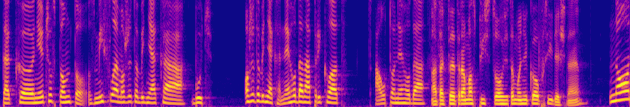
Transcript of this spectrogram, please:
tak uh, niečo v tomto zmysle môže to byť nejaká, buď, môže to byť nejaká nehoda napríklad, autonehoda. A tak to je trauma spíš z toho, že tam o niekoho přijdeš, ne? No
